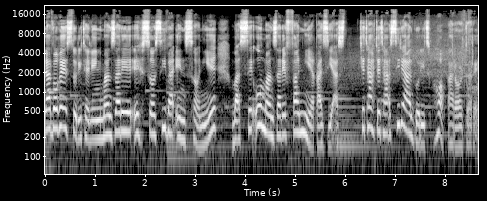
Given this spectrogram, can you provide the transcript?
در واقع storytelling منظر احساسی و انسانیه و سئو منظر فنی قضیه است که تحت تأثیر الگوریتم ها قرار داره.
